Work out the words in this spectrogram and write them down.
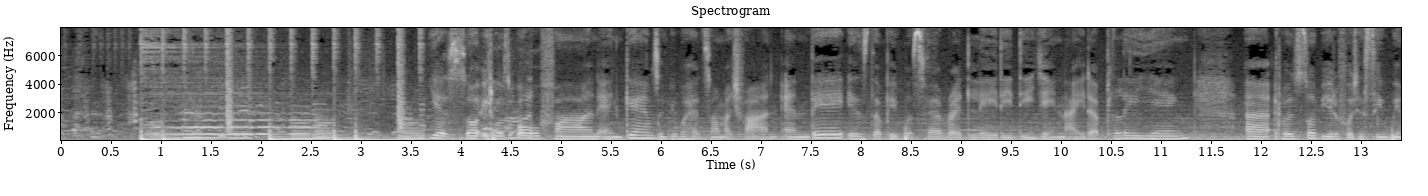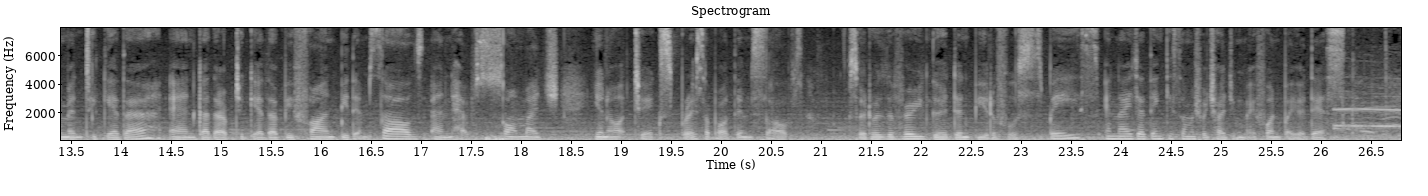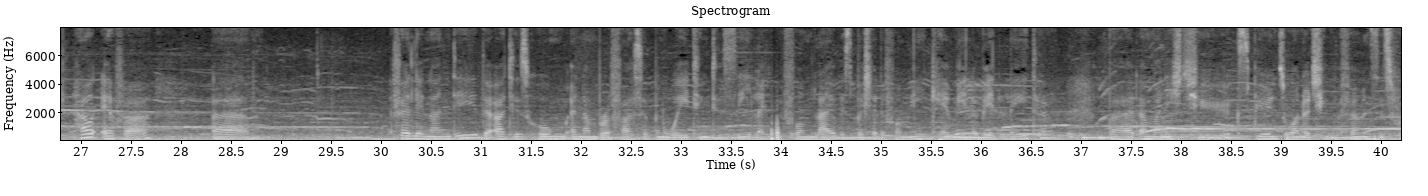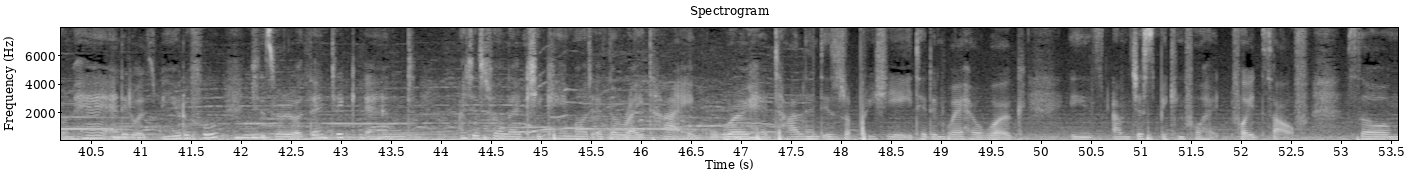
Yes, so it was all fun and games, and people had so much fun. And there is the people's favorite lady DJ Nida playing. Uh, it was so beautiful to see women together and gather up together, be fun, be themselves, and have so much, you know, to express about themselves. So it was a very good and beautiful space. And Niger, thank you so much for charging my phone by your desk. However, um, Feli Nandi, the artist whom a number of us have been waiting to see like perform live, especially for me, came in a bit later. But I managed to experience one or two performances from her and it was beautiful. She's very authentic and I just feel like she came out at the right time where her talent is appreciated and where her work is um, just speaking for her for itself. So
